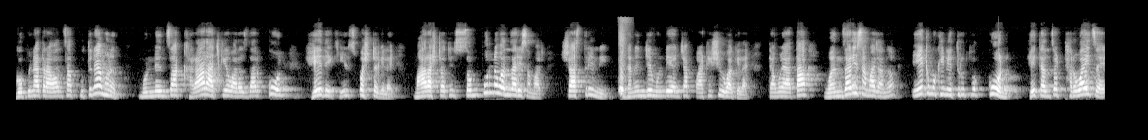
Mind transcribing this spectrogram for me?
गोपीनाथ रावांचा पुतण्या म्हणत मुंडेंचा खरा राजकीय वारसदार कोण हे देखील स्पष्ट केलंय. महाराष्ट्रातील संपूर्ण वंजारी समाज शास्त्रींनी धनंजय मुंडे यांच्या पाठीशी उभा केलाय. त्यामुळे आता वंजारी समाजानं एकमुखी नेतृत्व कोण हे त्यांचं ठरवायचं आहे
